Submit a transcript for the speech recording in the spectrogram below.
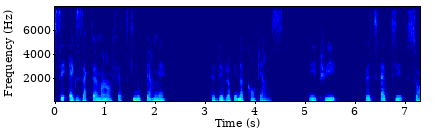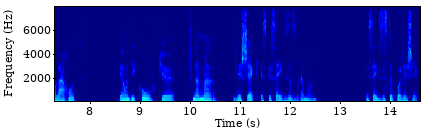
C'est exactement, en fait, ce qui nous permet de développer notre confiance. Et puis, petit à petit, sur la route, bien, on découvre que finalement, l'échec, est-ce que ça existe vraiment? Mais ça n'existe pas, l'échec.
